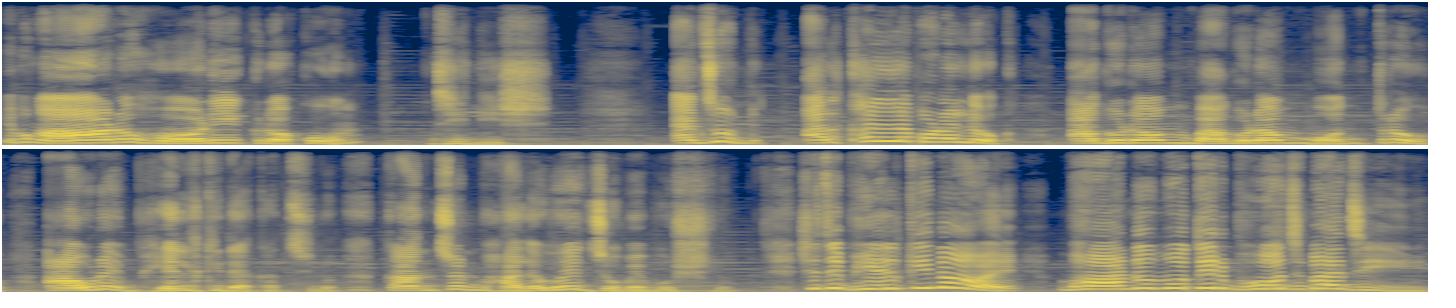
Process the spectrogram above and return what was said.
এবং আরও হরেক রকম জিনিস। একজন আলখাল্লা পড়া লোক আগরম বাগরম মন্ত্র আউড়ে ভেলকি দেখাচ্ছিল। কাঞ্চন ভালো হয়ে জমে বসল। সে যে ভেলকি নয়, ভানুমতির ভোজবাজি।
